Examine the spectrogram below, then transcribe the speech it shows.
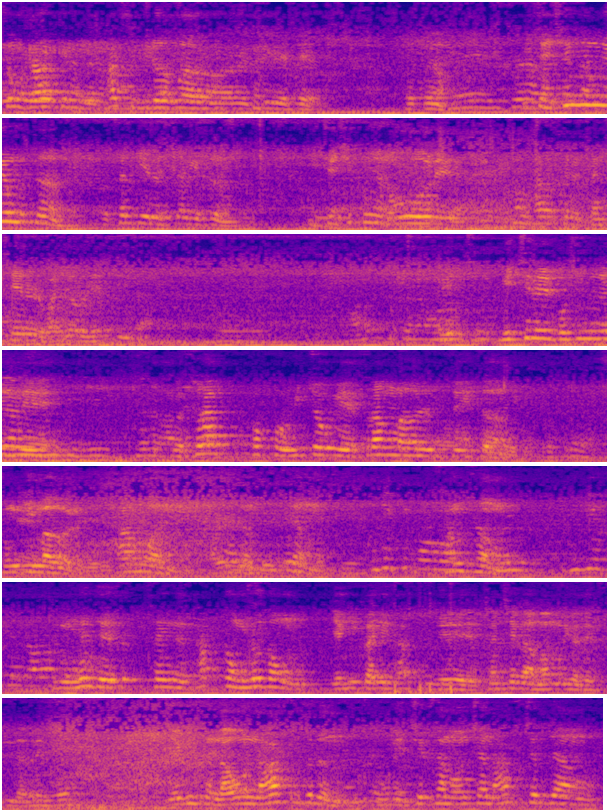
총 사업기는 81억 원을 투입해서 했고요. 2016년부터 설계를 시작해서 2019년 5월에 총 사업체를 전체를 완료를 했습니다. 위- 위치를 보시면 이제 그 수락 폭포 위쪽에 수락마을부터 있던 중기마을, 상원, 수영, 삼성, 지금 현재 서 있는 탑동, 효동 여기까지 다 이제 전체가 마무리가 됐습니다. 그래서 여기서 나온 하수들은 우리 질산 온천 하수처리장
